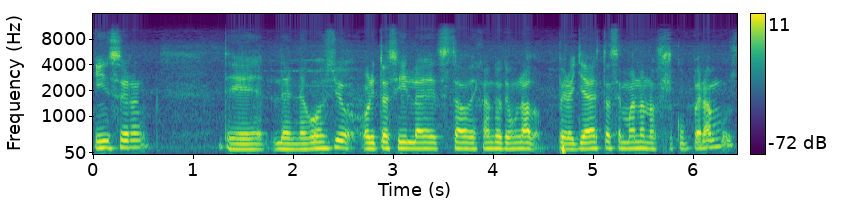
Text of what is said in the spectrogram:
Instagram de, del negocio, ahorita sí la he estado dejando de un lado, pero ya esta semana nos recuperamos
